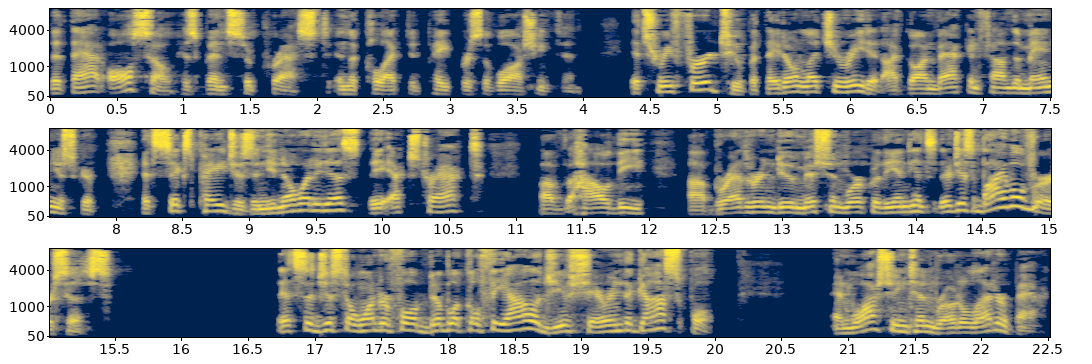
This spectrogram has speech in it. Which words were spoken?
that that also has been suppressed in the collected papers of Washington. It's referred to, but they don't let you read it. I've gone back and found the manuscript. It's six pages. And you know what it is? The extract of how the uh, brethren do mission work with the Indians. They're just Bible verses. It's a, just a wonderful biblical theology of sharing the gospel. And Washington wrote a letter back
